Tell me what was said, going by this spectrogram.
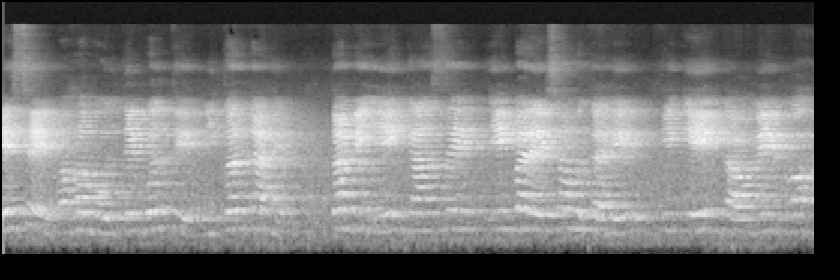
ऐसे वह बोलते बोलते निकलता है। तभी एक गाँव से एक बार ऐसा होता है कि एक गाँव में वह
